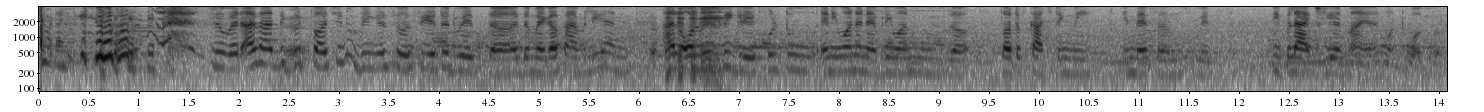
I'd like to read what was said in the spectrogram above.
చూడండి No, but I've had the good fortune of being associated with uh, the Mega family, and I'll always be grateful to anyone and everyone who's uh, thought of casting me in their films with people I actually admire and want to work with.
